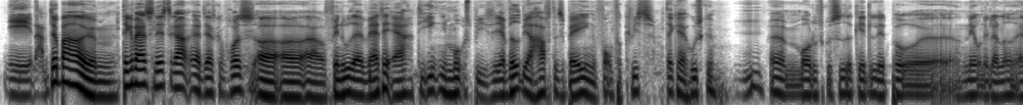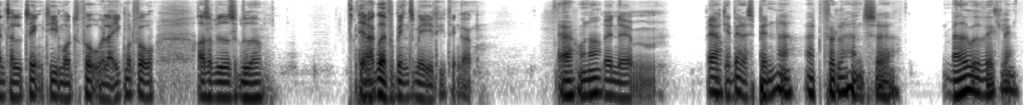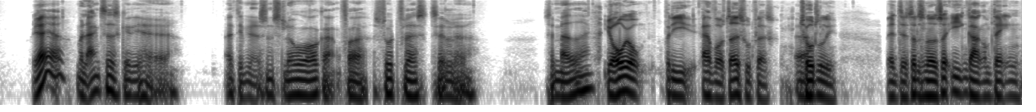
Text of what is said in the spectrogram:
Nej, nej, det er bare... Øhm, det kan være til næste gang, at jeg skal prøve at, at, at finde ud af, hvad det er, de egentlig må spise. Jeg ved, vi har haft det tilbage i en form for quiz. Det kan jeg huske. Mm. Øhm, hvor du skulle sidde og gætte lidt på øh, nævn et eller andet antal ting, de måtte få eller ikke måtte få, og så videre, og så videre. Det har Ja. nok været i forbindelse med Eddie dengang. Ja, 100. Men øhm, ja. Det bliver da spændende at følge hans øh, madudvikling. Ja, ja. Hvor lang tid skal de have... At det bliver sådan en slow overgang fra sutflask til, øh, til mad, ikke? Jo, jo. Fordi jeg får stadig sutflask. Ja. Totally. Men det, så er det sådan noget, så en gang om dagen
